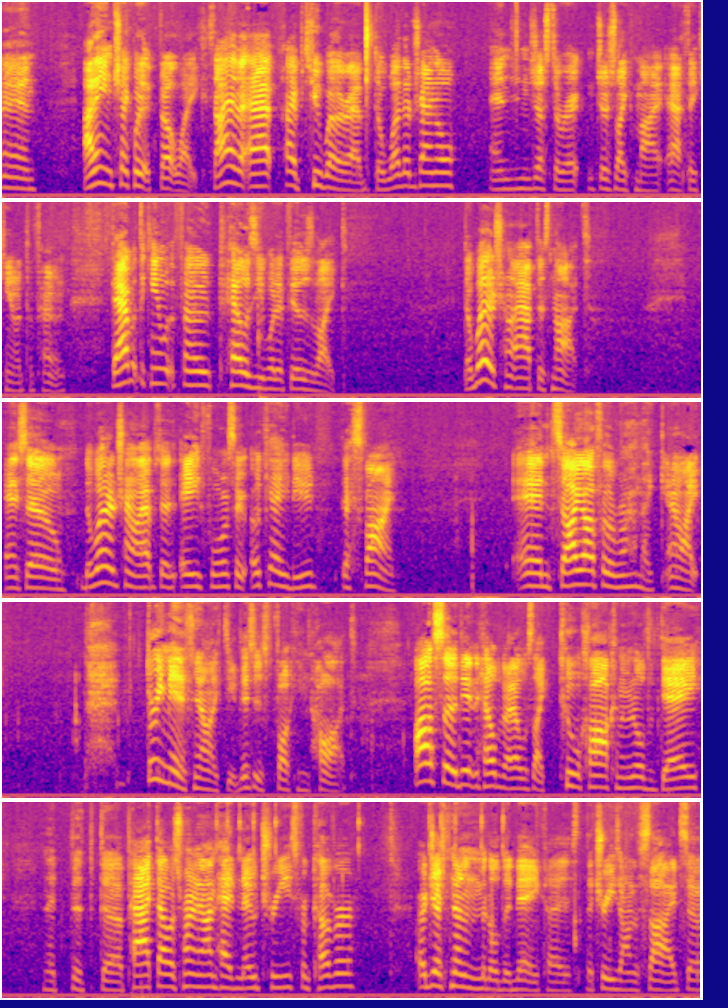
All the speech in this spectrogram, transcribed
And I didn't even check what it felt like. So I have an app, I have two weather apps. The Weather Channel and just a just like my app that came with the phone. That app that came with the phone tells you what it feels like. The Weather Channel app does not. And so the Weather Channel app says 84. So okay, dude, that's fine. And so I got for the run, like, and like three minutes now, like, dude, this is fucking hot. Also, didn't help that it was like two o'clock in the middle of the day. The, the, the path I was running on had no trees for cover or just none in the middle of the day because the tree's on the side, so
